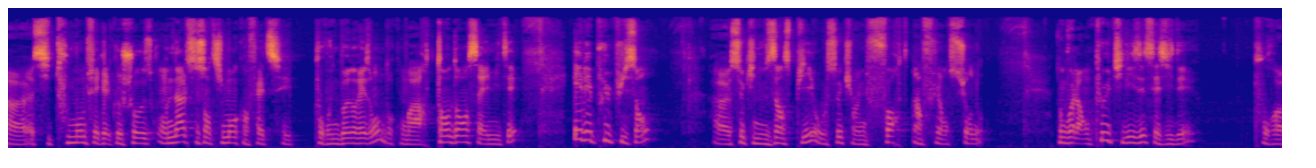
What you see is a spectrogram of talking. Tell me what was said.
Euh, si tout le monde fait quelque chose, on a ce sentiment qu'en fait c'est pour une bonne raison, donc on va avoir tendance à imiter. Et les plus puissants, ceux qui nous inspirent ou ceux qui ont une forte influence sur nous. Donc voilà, on peut utiliser ces idées pour,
